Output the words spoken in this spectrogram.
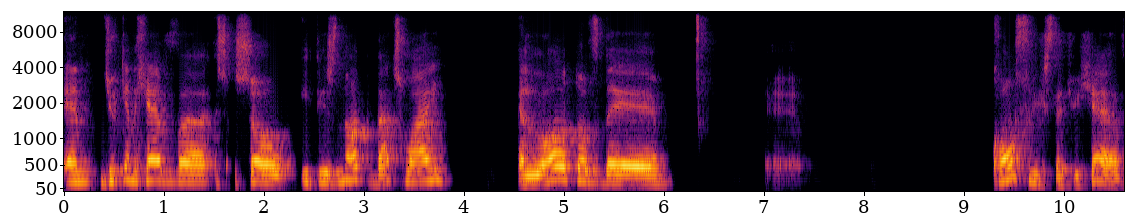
and you can have, uh, so it is not, that's why a lot of the conflicts that you have,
